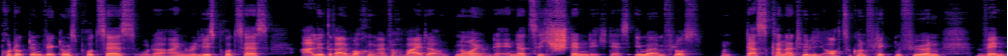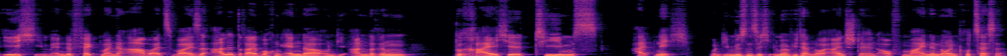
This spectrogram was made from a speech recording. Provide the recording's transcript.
Produktentwicklungsprozess oder einen Release-Prozess alle drei Wochen einfach weiter und neu und der ändert sich ständig. Der ist immer im Fluss. Und das kann natürlich auch zu Konflikten führen, wenn ich im Endeffekt meine Arbeitsweise alle drei Wochen ändere und die anderen Bereiche, Teams halt nicht. Und die müssen sich immer wieder neu einstellen auf meine neuen Prozesse.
